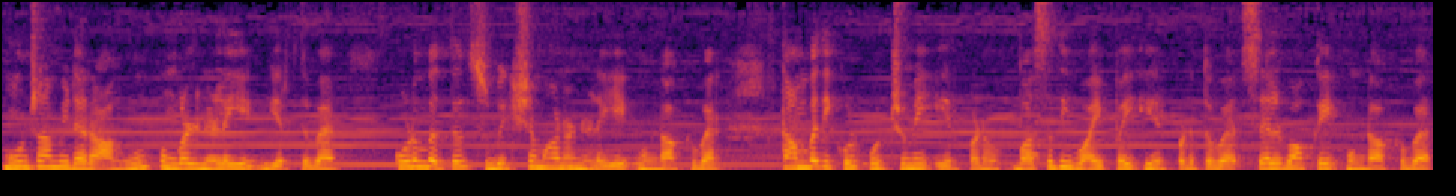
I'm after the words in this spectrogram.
மூன்றாம் இட ராகுவும் உங்கள் நிலையை உயர்த்துவர். குடும்பத்தில் சுபிக்ஷமான நிலையை உண்டாக்குவர். தம்பதிக்குள் ஒற்றுமை ஏற்படும். வசதி வாய்ப்பை ஏற்படுத்துவர். செல்வாக்கை உண்டாக்குவர்.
